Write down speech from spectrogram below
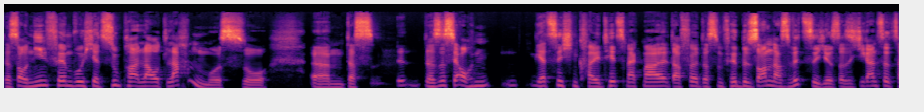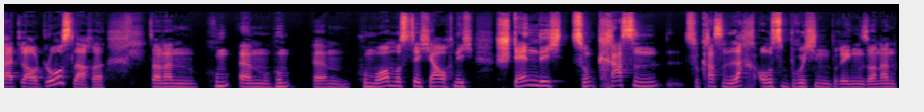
Das ist auch nie ein Film, wo ich jetzt super laut lachen muss. So, ähm, das, das ist ja auch jetzt nicht ein Qualitätsmerkmal dafür, dass ein Film besonders witzig ist, dass ich die ganze Zeit laut loslache, sondern hum, ähm, hum, ähm, Humor musste ich ja auch nicht ständig zu krassen, zu krassen Lachausbrüchen bringen, sondern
